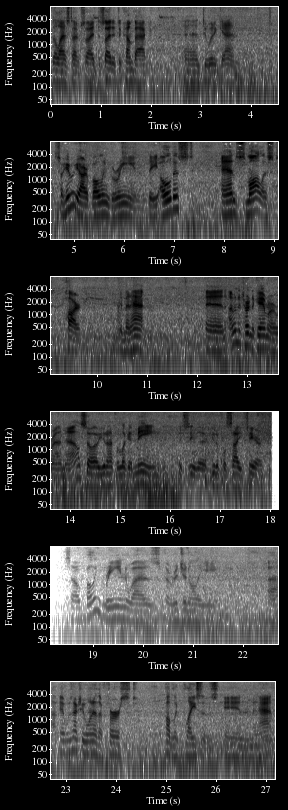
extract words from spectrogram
the last time, so I decided to come back and do it again. So here we are, Bowling Green, the oldest and smallest park in Manhattan. And I'm going to turn the camera around now so you don't have to look at me to see the beautiful sights here. So Bowling Green was originally, uh, it was actually one of the first public places in Manhattan.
